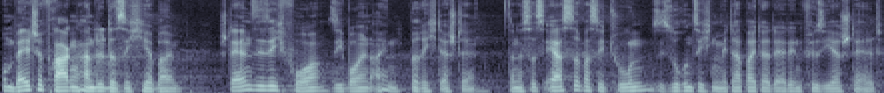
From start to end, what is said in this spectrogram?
Um welche Fragen handelt es sich hierbei? Stellen Sie sich vor, Sie wollen einen Bericht erstellen. Dann ist das Erste, was Sie tun, Sie suchen sich einen Mitarbeiter, der den für Sie erstellt.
